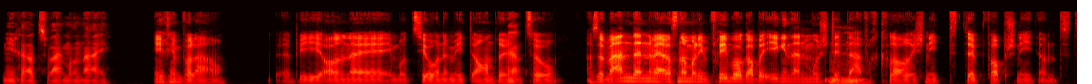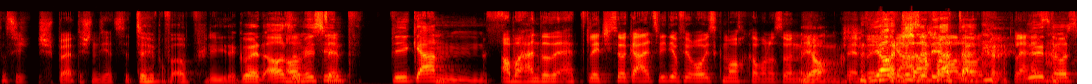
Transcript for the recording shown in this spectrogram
Ich auch zweimal nein. Ich im Fall auch. Bei allen Emotionen mit anderen Ja. und so. Also wenn, dann wäre es nochmal in Fribourg, aber irgendwann musst du Mhm. dort einfach klare Schnitttöpfe abschneiden und das ist spätestens jetzt der. Töpfe abschneiden. Gut, also Alte wir sind bei Genf. Aber haben er hat letztens so ein geiles Video für uns gemacht, wo er so einen, Ja. einen, einen Ja, das habe ich gedacht. Was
